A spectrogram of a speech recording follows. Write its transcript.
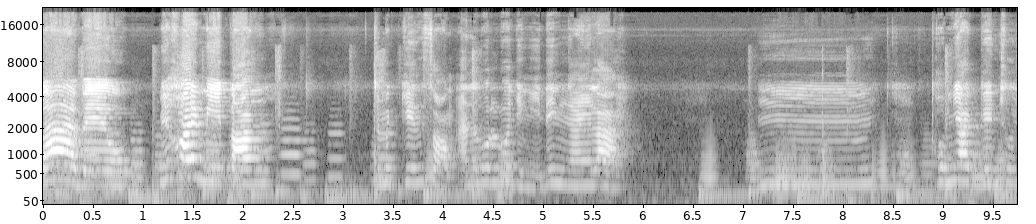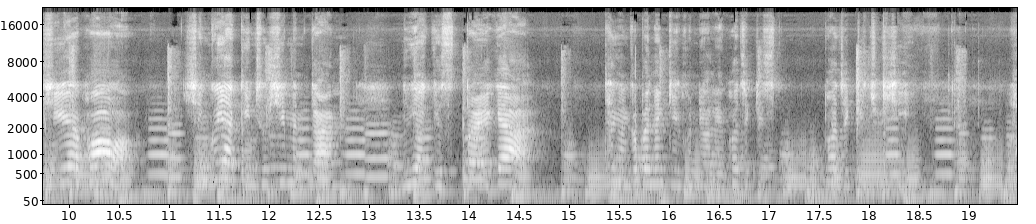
บ้าเบล ไม่ค่อยมีตังค์จะมากินสองอันรวดๆอย่างนี้ได้ไงล่ะ อืม ผมอยากกินชูชิอะพ่อ ฉันก็อยากกินชูชิเหมือนกัน หนูอยากกินสเต็กอะถ้างั้นก็ไปนั่งกินคนเดียวเลยพ่อจะกินพ่อจะกินชูชิโห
